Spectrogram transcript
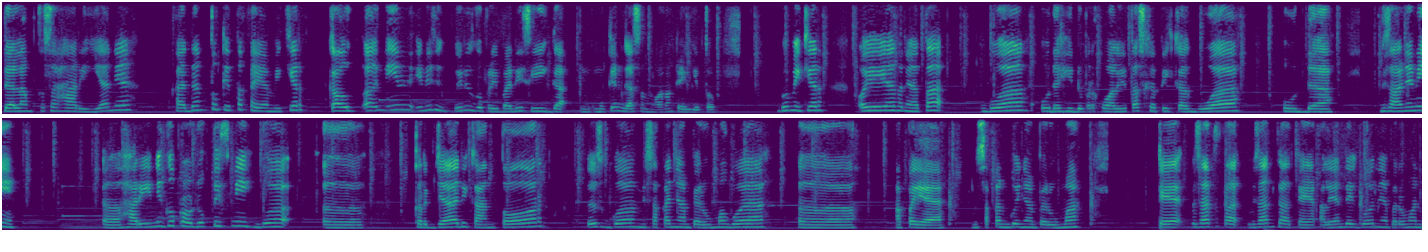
dalam keseharian ya kadang tuh kita kayak mikir kalau eh, ini ini ini gue pribadi sih gak mungkin gak semua orang kayak gitu. Gue mikir oh iya ya ternyata gue udah hidup berkualitas ketika gue udah misalnya nih eh, hari ini gue produktif nih gue eh, kerja di kantor terus gue misalkan nyampe rumah gue eh apa ya misalkan gue nyampe rumah kayak misal misalkan ka- kayak kalian deh gue nyampe rumah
